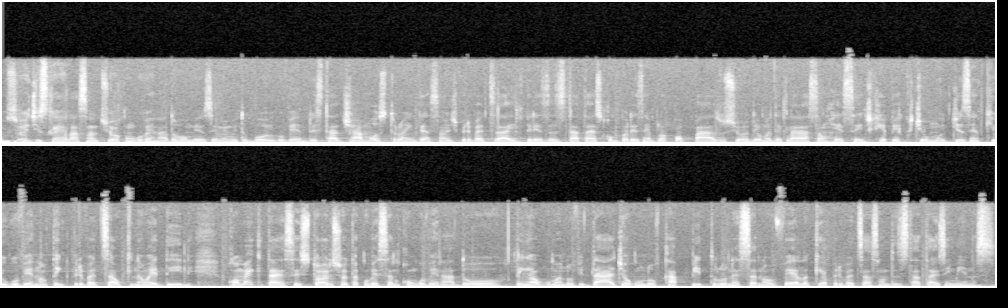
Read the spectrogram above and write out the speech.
O senhor disse que a relação do senhor com o governador Romeu Zema é muito boa e o governo do estado já mostrou a intenção de privatizar empresas estatais, como, por exemplo, a Copasa. O senhor deu uma declaração recente que repercutiu muito, dizendo que o governo não tem que privatizar o que não é dele. Como é que está essa história? O senhor está conversando com o governador? Tem alguma novidade, algum novo capítulo nessa novela que é a privatização das estatais em Minas?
